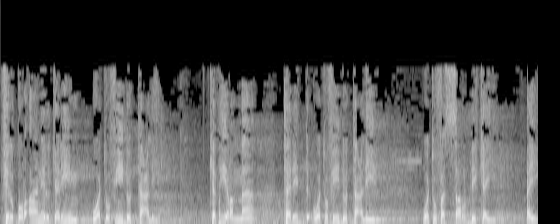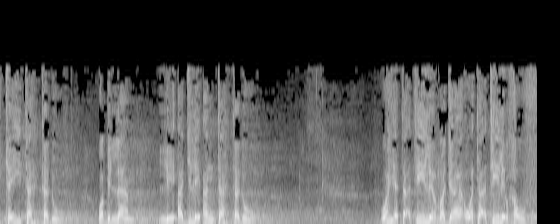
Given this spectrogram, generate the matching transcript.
في القرآن الكريم وتفيد التعليل. كثيرا ما ترد وتفيد التعليل. وتفسر بكي أي كي تهتدوا وباللام لأجل أن تهتدوا. وهي تأتي للرجاء وتأتي للخوف.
